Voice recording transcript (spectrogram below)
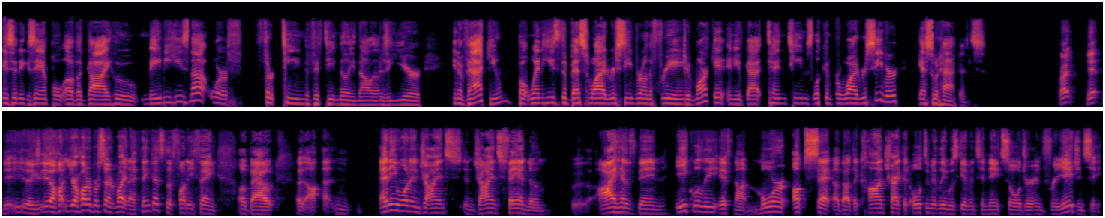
is an example of a guy who maybe he's not worth 13 to 15 million dollars a year in a vacuum but when he's the best wide receiver on the free agent market and you've got 10 teams looking for wide receiver guess what happens Right. Yeah, you're 100% right. And I think that's the funny thing about uh, uh anyone in Giants in Giants fandom. Uh, I have been equally, if not more, upset about the contract that ultimately was given to Nate Solder in free agency.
